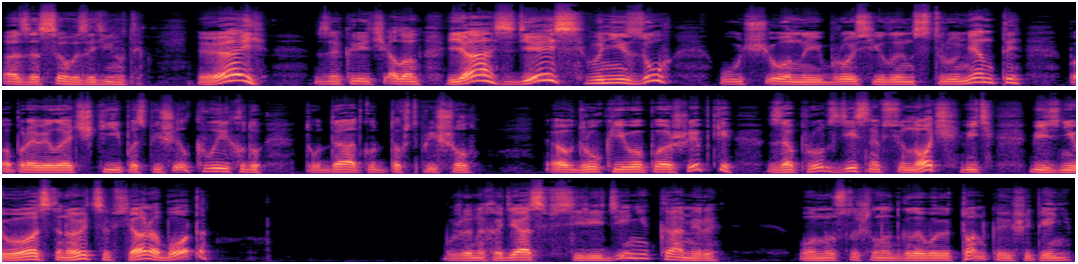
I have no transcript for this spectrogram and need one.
а засовы задвинуты. «Эй!» — закричал он. «Я здесь, внизу!» Ученый бросил инструменты, поправил очки и поспешил к выходу, туда, откуда только что пришел. А вдруг его по ошибке запрут здесь на всю ночь, ведь без него остановится вся работа? Уже находясь в середине камеры, он услышал над головой тонкое шипение.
